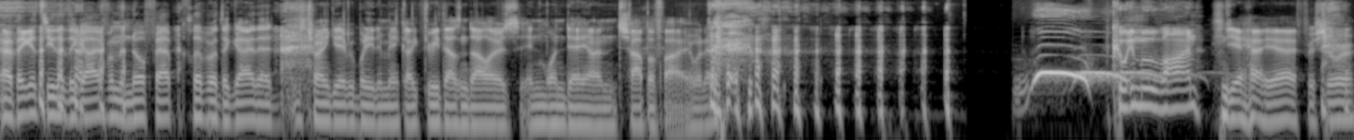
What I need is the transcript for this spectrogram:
I think it's either the guy from the no fap clip or the guy that is trying to get everybody to make like $3,000 in one day on Shopify or whatever. Can we move on? yeah, yeah, for sure.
